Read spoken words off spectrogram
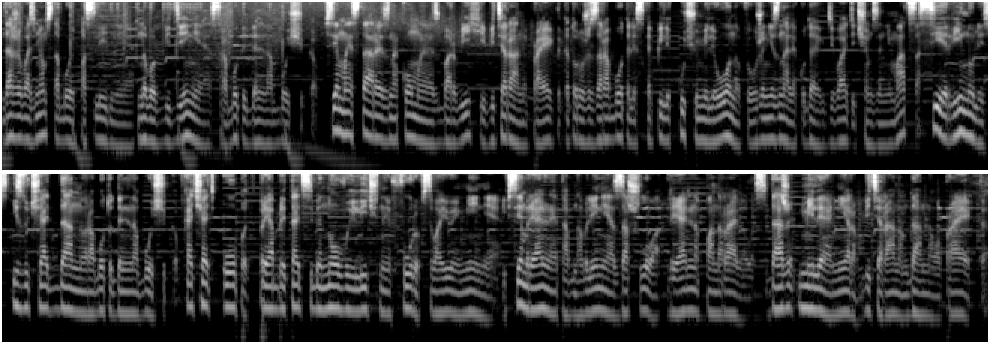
Даже возьмем с тобой последнее нововведение с работой дальнобойщиков. Все мои старые знакомые с Барвихи, ветераны проекта, которые уже заработали, скопили кучу миллионов и уже не знали, куда их девать и чем заниматься, все ринулись изучать данную работу дальнобойщиков, качать опыт, приобретать себе новые личные фуры в свое имение. И всем реально это обновление зашло, реально понравилось. Даже миллионерам, ветеранам данного проекта,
